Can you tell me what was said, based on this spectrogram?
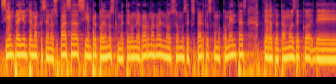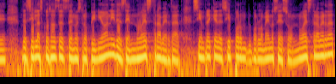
Siempre hay un tema que se nos pasa, siempre podemos cometer un error, Manuel. No somos expertos como comentas, pero tratamos de, de decir las cosas desde nuestra opinión y desde nuestra verdad. Siempre hay que decir por, por lo menos eso, nuestra verdad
